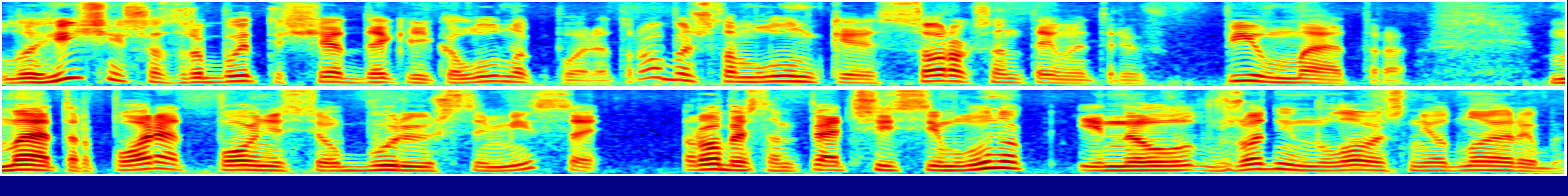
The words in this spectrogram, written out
логічніше зробити ще декілька лунок поряд. Робиш там лунки 40 см, пів метра, метр поряд, повністю обурюєш це місце робиш там 5-6-7 лунок і не, в жодній не ловиш ні одної риби.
